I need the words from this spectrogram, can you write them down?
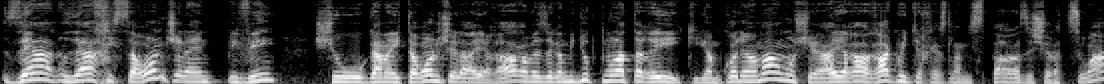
זה, זה החיסרון של ה-NPV, שהוא גם היתרון של ה-IRR, אבל זה גם בדיוק תמונת הראי, כי גם קודם אמרנו שה-IRR רק מתייחס למספר הזה של התשואה,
